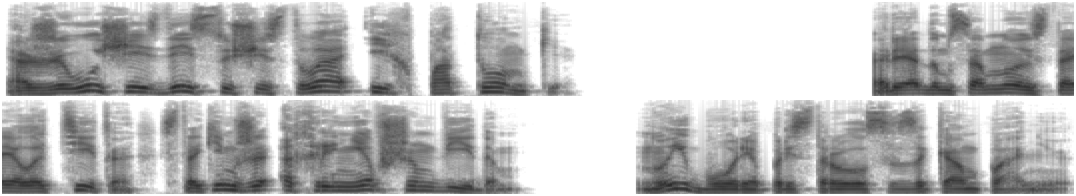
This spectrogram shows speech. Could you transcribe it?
а живущие здесь существа — их потомки. Рядом со мной стояла Тита с таким же охреневшим видом. Ну и Боря пристроился за компанию.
